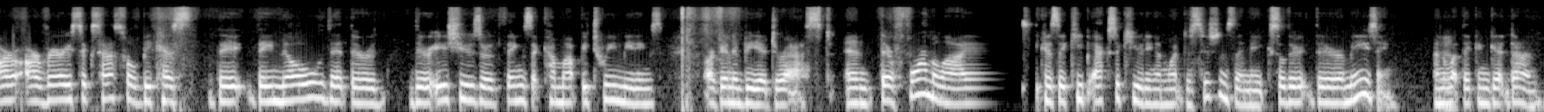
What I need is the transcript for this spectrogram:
are, are very successful because they they know that they're their issues or things that come up between meetings are going to be addressed. And they're formalized because they keep executing on what decisions they make. So they're they're amazing and yeah. what they can get done.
